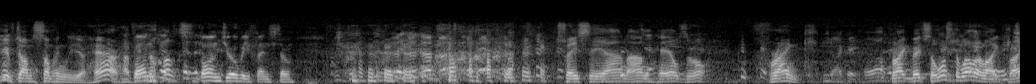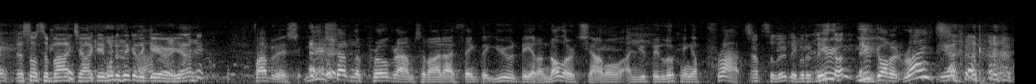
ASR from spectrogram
You've done something with your hair, have you not? bon Jovi Flintstone. Tracey Anne, Anne Hailes are all. Frank. Frank Mitchell. What's the weather like, Frank? That's not so bad, Jackie. What do you think of the gear, yeah? Fabulous. You said in the programme tonight, I think, that you would be at another channel and you'd be looking at Pratt. Absolutely, but at least You, you got it right.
